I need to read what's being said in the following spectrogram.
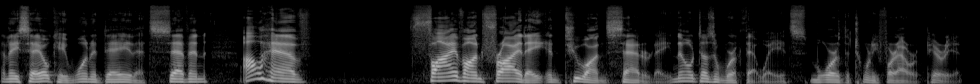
and they say, okay, one a day, that's seven. I'll have five on Friday and two on Saturday. No, it doesn't work that way. It's more the 24 hour period.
